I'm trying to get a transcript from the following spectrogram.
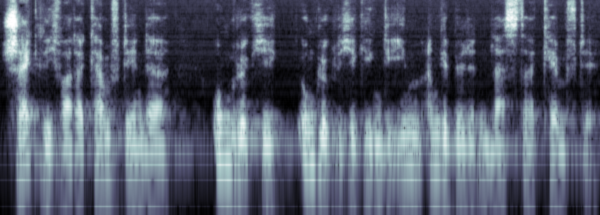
Schrecklich war der Kampf, den der Unglückliche, gegen die ihm angebildeten Laster kämpfte.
